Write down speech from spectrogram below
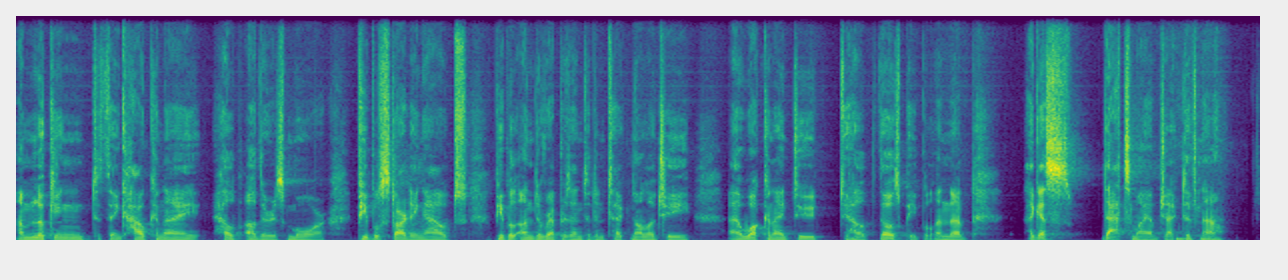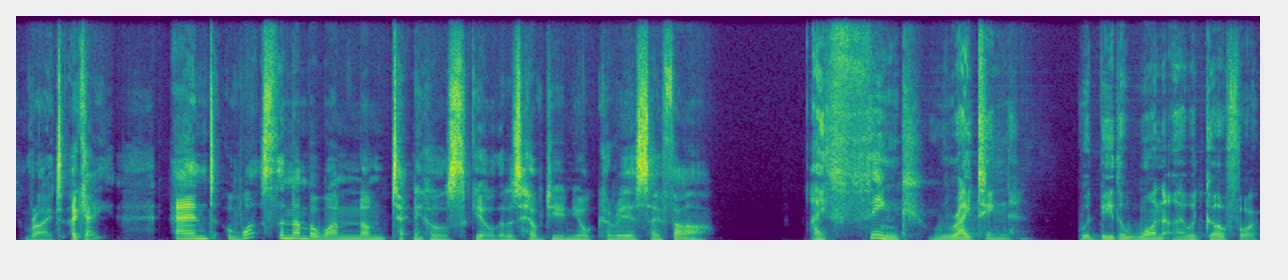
I'm looking to think how can I help others more? People starting out, people underrepresented in technology. Uh, what can I do to help those people? And I guess that's my objective now. Right. Okay. And what's the number one non technical skill that has helped you in your career so far? I think writing would be the one I would go for.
